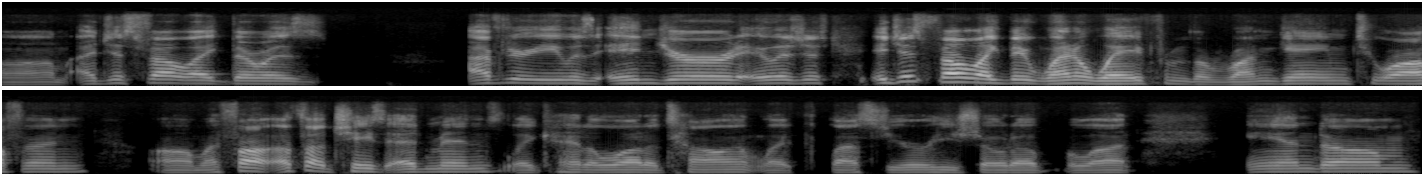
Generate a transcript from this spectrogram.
Um, I just felt like there was after he was injured, it was just it just felt like they went away from the run game too often. Um, I thought I thought Chase Edmonds like had a lot of talent. Like last year, he showed up a lot, and um,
